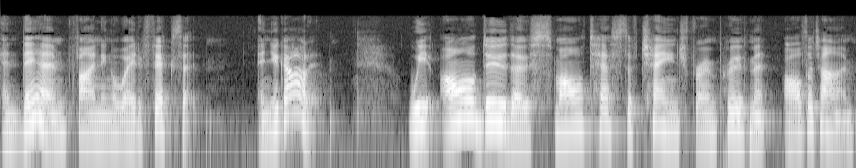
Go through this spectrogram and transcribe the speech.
And then finding a way to fix it. And you got it. We all do those small tests of change for improvement all the time.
